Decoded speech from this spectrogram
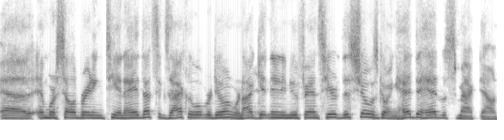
uh, and we're celebrating TNA. That's exactly what we're doing. We're not getting any new fans here. This show is going head to head with SmackDown.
